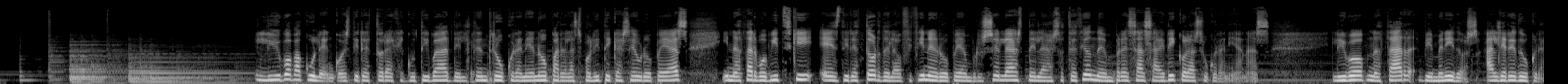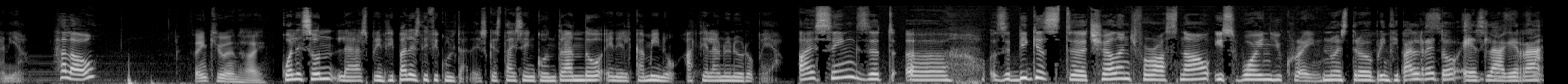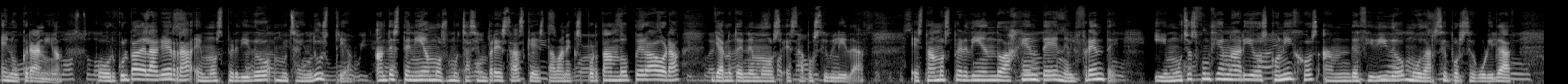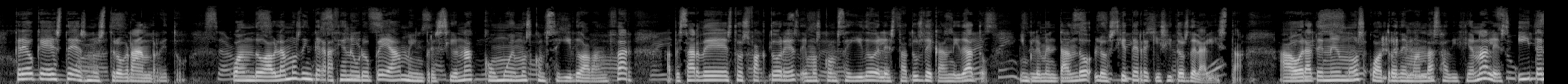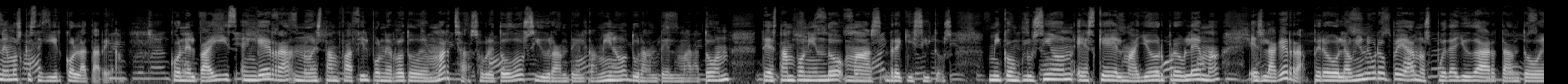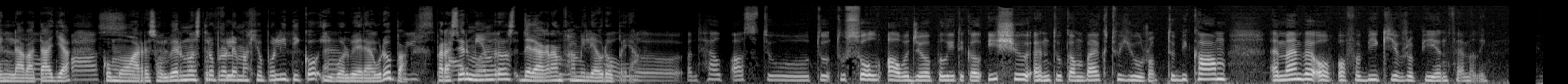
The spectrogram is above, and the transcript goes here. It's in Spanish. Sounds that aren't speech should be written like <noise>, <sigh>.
Lyuba Bakulenko es directora ejecutiva del Centro Ucraniano para las Políticas Europeas y Nazar Bobitsky es director de la Oficina Europea en Bruselas de la Asociación de Empresas Agrícolas Ucranianas. Libov, Nazar, bienvenidos al diario de Ucrania. Hello. Thank you and hi. ¿Cuáles son las principales dificultades que estáis encontrando en el camino hacia la Unión Europea? I think that uh, the biggest uh, challenge for us now is war in Ukraine. Nuestro principal reto es la guerra en Ucrania. Por culpa de la guerra hemos perdido mucha industria. Antes teníamos muchas empresas que estaban exportando, pero ahora ya no tenemos esa posibilidad. Estamos perdiendo a gente en el frente y muchos funcionarios con hijos han decidido mudarse por seguridad. Creo que este es nuestro gran reto. Cuando hablamos de integración europea me impresiona cómo hemos conseguido avanzar. A pesar de estos factores hemos conseguido el estatus de candidato, implementando los siete requisitos de la lista. Ahora tenemos cuatro demandas adicionales y tenemos que seguir con la tarea. Con el país en guerra no es tan fácil ponerlo todo en marcha, sobre todo si durante el camino, durante el maratón, te están poniendo más requisitos. Mi conclusión es que el mayor problema es la guerra, pero la Unión Europea nos puede ayudar tanto en la batalla como a resolver nuestro problema geopolítico y volver a Europa, para ser miembros de la gran familia europea. And help us to, to, to solve our geopolitical issue and to come back to Europe, to become a member of, of a big European family.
